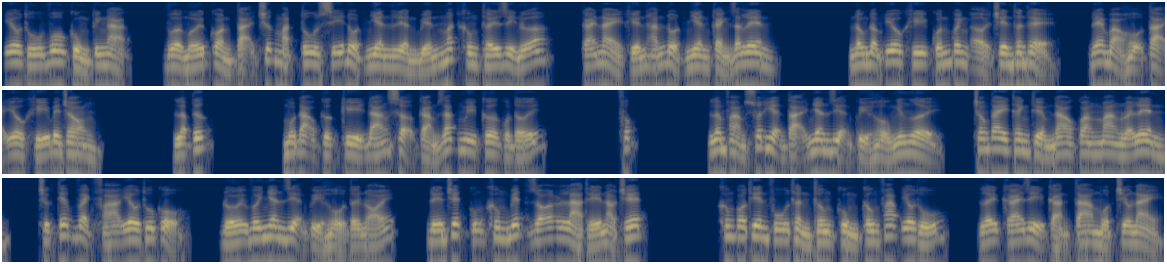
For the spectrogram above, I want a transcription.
yêu thú vô cùng kinh ngạc, vừa mới còn tại trước mặt tu sĩ đột nhiên liền biến mất không thấy gì nữa, cái này khiến hắn đột nhiên cảnh giác lên. Nồng đậm yêu khí quấn quanh ở trên thân thể, đem bảo hộ tại yêu khí bên trong. Lập tức, một đạo cực kỳ đáng sợ cảm giác nguy cơ của tới. Phúc. lâm phàm xuất hiện tại nhân diện quỷ hầu như người, trong tay thanh thiềm đao quang mang lóe lên, trực tiếp vạch phá yêu thú cổ. Đối với nhân diện quỷ hổ tới nói, đến chết cũng không biết rõ là thế nào chết. Không có thiên phú thần thông cùng công pháp yêu thú, lấy cái gì cản ta một chiêu này?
